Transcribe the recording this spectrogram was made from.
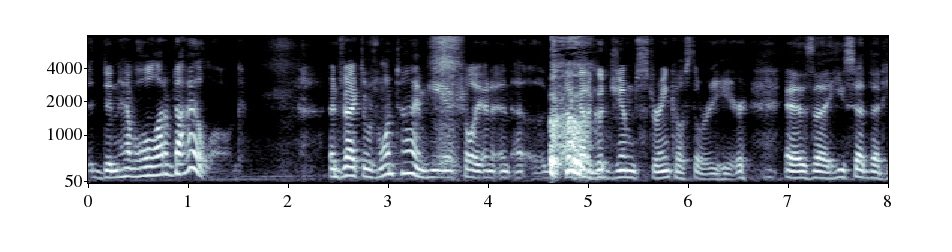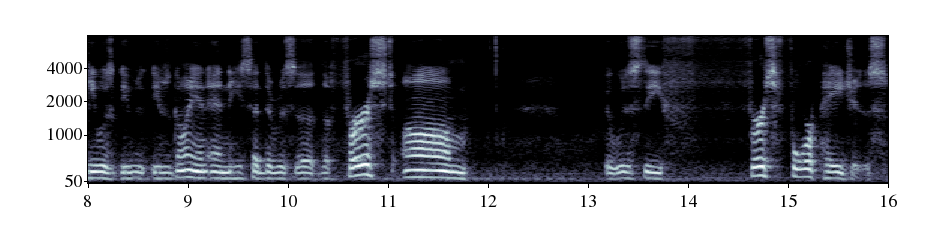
didn't have a whole lot of dialogue. In fact, there was one time he actually, and, and uh, I got a good Jim Steranko story here, as uh, he said that he was he was he was going in, and he said there was uh, the first um, it was the f- first four pages,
